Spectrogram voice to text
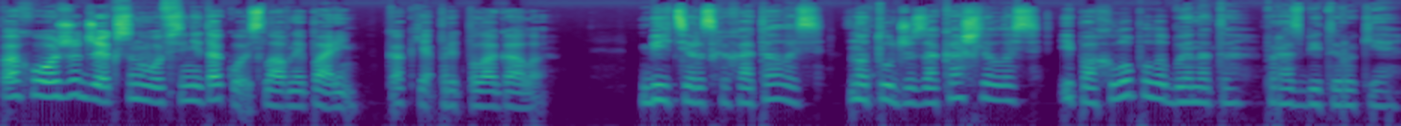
«Похоже, Джексон вовсе не такой славный парень, как я предполагала. Битти расхохоталась, но тут же закашлялась и похлопала Беннета по разбитой руке.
